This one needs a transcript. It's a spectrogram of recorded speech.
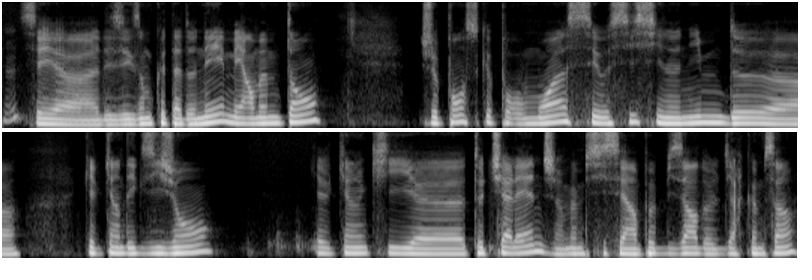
Mhm. C'est euh, des exemples que tu as donnés, mais en même temps, je pense que pour moi, c'est aussi synonyme de euh, quelqu'un d'exigeant, quelqu'un qui euh, te challenge, même si c'est un peu bizarre de le dire comme ça,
